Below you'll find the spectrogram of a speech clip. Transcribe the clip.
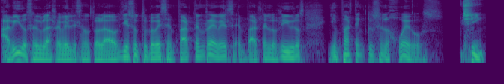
ha habido células rebeldes en otro lado, y eso tú lo ves en parte en Rebels, en parte en los libros, y en parte incluso en los juegos. sí.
